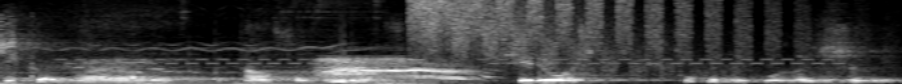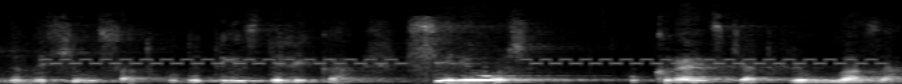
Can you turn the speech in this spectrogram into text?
дико заорал, он попытался вырваться. «Сереж!» Испуганный голос жены доносился откуда-то издалека. «Сереж!» Украинский открыл глаза.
